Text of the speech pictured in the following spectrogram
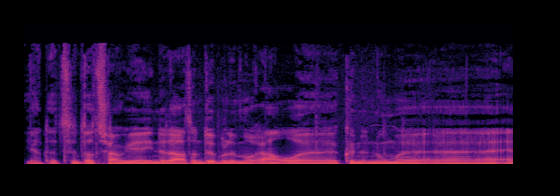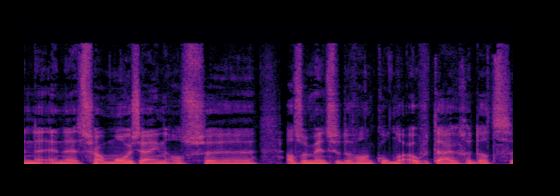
Ja, dat, dat zou je inderdaad een dubbele moraal uh, kunnen noemen. Uh, en, en het zou mooi zijn als, uh, als we mensen ervan konden overtuigen... dat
